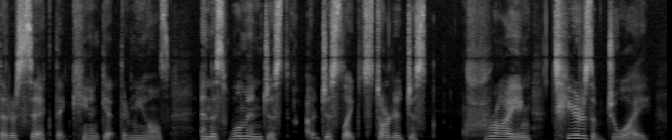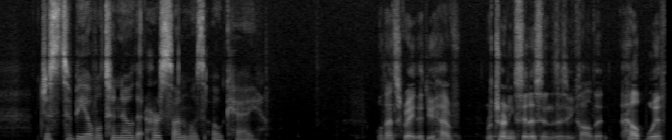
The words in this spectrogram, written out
that are sick that can't get their meals. And this woman just uh, just like started just crying tears of joy just to be able to know that her son was okay. Well that's great that you have returning citizens as he called it help with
